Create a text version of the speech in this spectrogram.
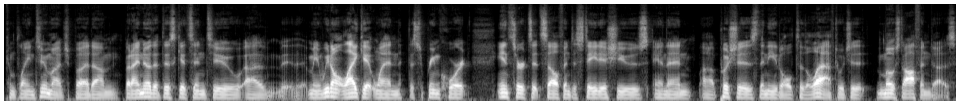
complain too much. But um, but I know that this gets into. Uh, I mean, we don't like it when the Supreme Court inserts itself into state issues and then uh, pushes the needle to the left, which it most often does.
